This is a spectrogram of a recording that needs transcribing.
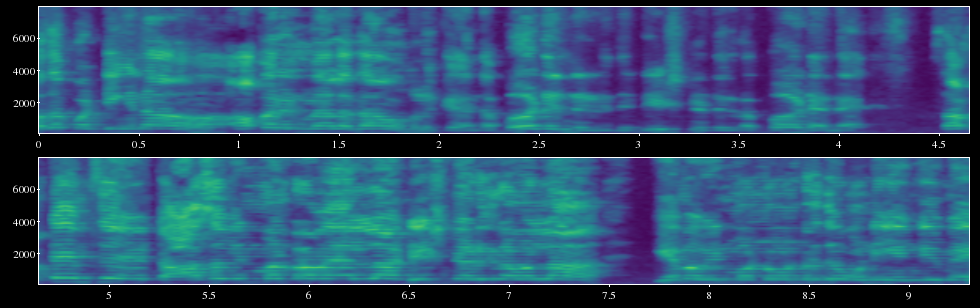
உதப்பட்டீங்கன்னா ஆப்பனன் மேலதான் உங்களுக்கு அந்த பேர்டன் இருக்குது. டிவிஷன் எடுக்கிற பேர்டனு சம்டைம்ஸ் டாஸை வின் பண்றவன் எல்லாம் டிவிஷன் எடுக்கிறவன் எல்லாம் கேமை வின் பண்ணுன்றது ஒண்ணு எங்கேயுமே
